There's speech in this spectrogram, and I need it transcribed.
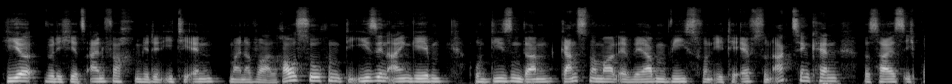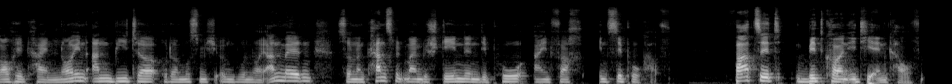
Hier würde ich jetzt einfach mir den ETN meiner Wahl raussuchen, die ISIN eingeben und diesen dann ganz normal erwerben, wie ich es von ETFs und Aktien kenne. Das heißt, ich brauche hier keinen neuen Anbieter oder muss mich irgendwo neu anmelden, sondern kann es mit meinem bestehenden Depot einfach ins Depot kaufen. Fazit, Bitcoin ETN kaufen.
